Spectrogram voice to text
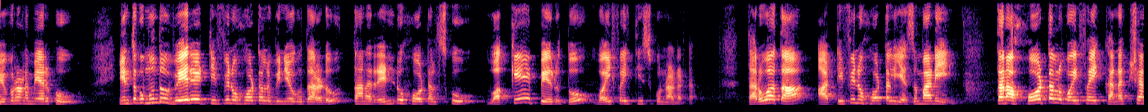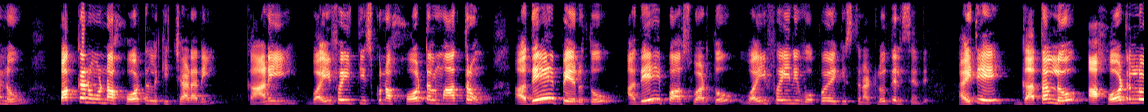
వివరణ మేరకు ఇంతకుముందు వేరే టిఫిన్ హోటల్ వినియోగదారుడు తన రెండు హోటల్స్కు ఒకే పేరుతో వైఫై తీసుకున్నాడట. తర్వాత ఆ టిఫిన్ హోటల్ యజమాని తన హోటల్ వైఫై కనెక్షన్ను పక్కన ఉన్న హోటల్కి ఇచ్చాడని కానీ వైఫై తీసుకున్న హోటల్ మాత్రం అదే పేరుతో అదే పాస్వర్డ్తో వైఫైని ఉపయోగిస్తున్నట్లు తెలిసింది. అయితే గతంలో ఆ హోటల్లో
